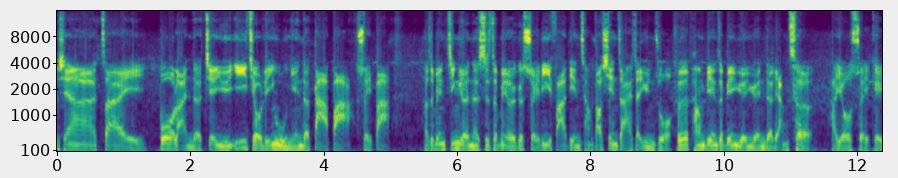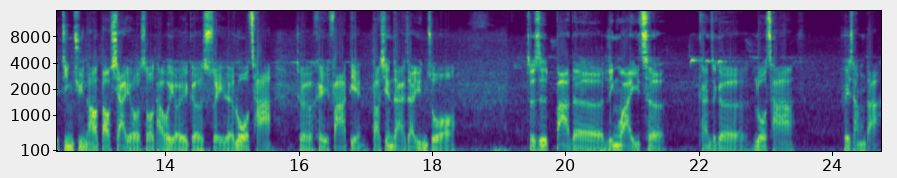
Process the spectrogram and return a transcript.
们现在在波兰的建于一九零五年的大坝水坝，它这边惊人的是，这边有一个水力发电厂，到现在还在运作。就是旁边这边圆圆的两侧，它有水可以进去，然后到下游的时候，它会有一个水的落差，就可以发电。到现在还在运作哦。这是坝的另外一侧，看这个落差非常大。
